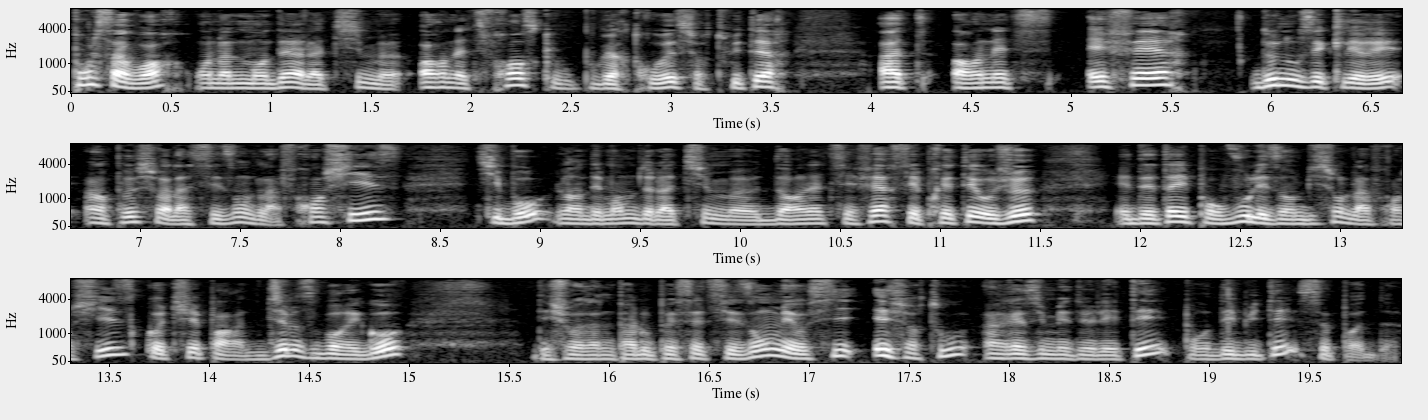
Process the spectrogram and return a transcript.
Pour le savoir, on a demandé à la team Hornets France, que vous pouvez retrouver sur Twitter, at HornetsFR, de nous éclairer un peu sur la saison de la franchise. Thibaut, l'un des membres de la team d'Hornets FR, s'est prêté au jeu et détaille pour vous les ambitions de la franchise, coaché par James Borrego. Des choses à ne pas louper cette saison, mais aussi et surtout un résumé de l'été pour débuter ce pod.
